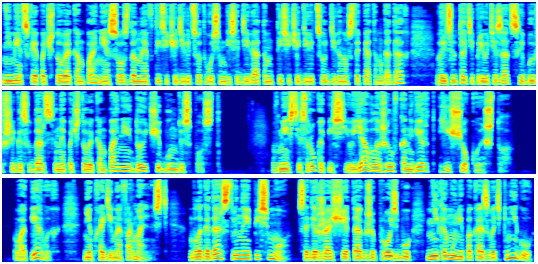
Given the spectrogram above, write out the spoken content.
немецкая почтовая компания, созданная в 1989-1995 годах в результате приватизации бывшей государственной почтовой компании Deutsche Bundespost. Вместе с рукописью я вложил в конверт еще кое-что. Во-первых, необходимая формальность — благодарственное письмо, содержащее также просьбу никому не показывать книгу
